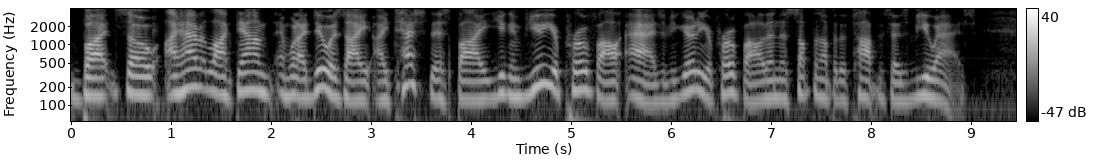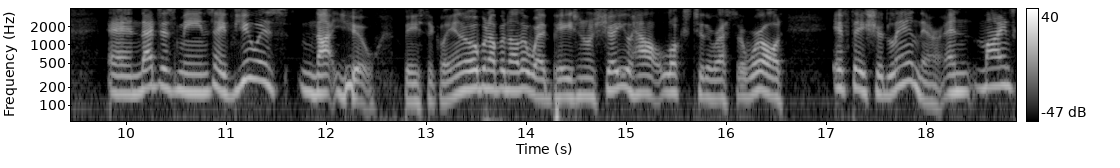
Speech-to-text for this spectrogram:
But so I have it locked down, and what I do is I, I test this by you can view your profile as. If you go to your profile, then there's something up at the top that says view as. And that just means, hey, view is not you, basically. And it'll open up another web page and it'll show you how it looks to the rest of the world if they should land there. And mine's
